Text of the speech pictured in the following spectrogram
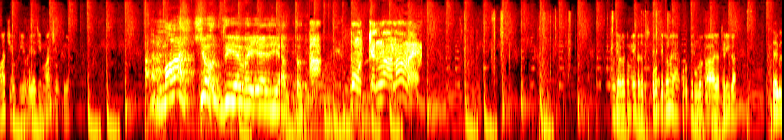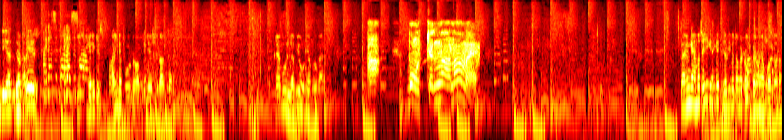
माँ चोटी है भैया जी माँ चोटी है। माँ चोट दिए भैया जी अब तो। मुझे अगर तुम मेरे स्कोप दे दो ना यार टू का या थ्री का। तेरे को दिया था I got supplies. मेरे किस भाई ने ड्रॉप किया शुरुआत का। मैं वो लवी हो गया प्रोग्राम करेंगे हम चाहिए किसी जल्दी बताओ मैं ड्रॉप करूँगा बहुत ज़्यादा।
